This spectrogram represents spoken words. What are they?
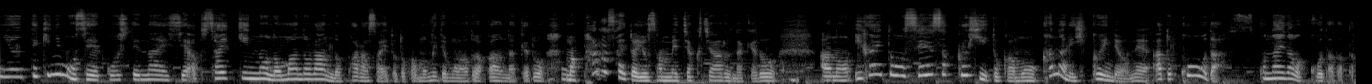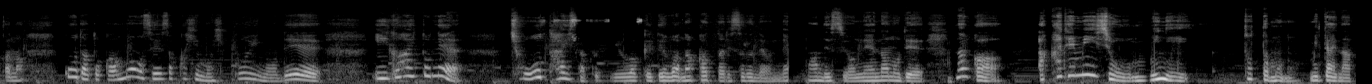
入的にも成功してないし、あと最近のノマドランド、パラサイトとかも見てもらうとわかるんだけど、うんまあパラサイトは予算めちゃくちゃあるんだけど、あの、意外と制作費とかもかなり低いんだよね。あとコーダ、この間はコーダだったかな。コーダとかも制作費も低いので、意外とね、超大作っていうわけではなかったりするんだよね。なんですよね。なので、なんか、アカデミー賞を見に撮ったものみたいな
